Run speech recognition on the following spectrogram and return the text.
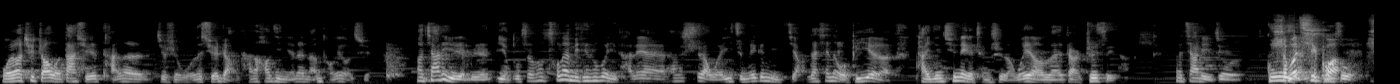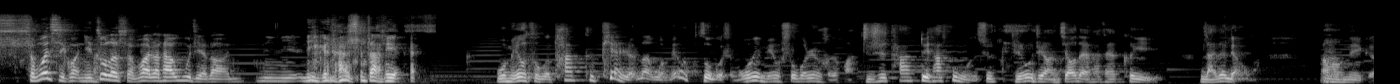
我要去找我大学谈了，就是我的学长谈了好几年的男朋友去。然后家里也人也不知道，说从来没听说过你谈恋爱。他说是啊，我一直没跟你讲，但现在我毕业了，他已经去那个城市了，我也要来这儿追随他。那家里就什么情况？什么情况？你做了什么让他误解到你你你跟他是谈恋爱？我没有做过，他他骗人嘛，我没有做过什么，我也没有说过任何的话，只是他对他父母是只有这样交代，他才可以来得了嘛。然后那个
